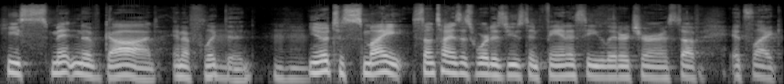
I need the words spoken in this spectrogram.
he's smitten of God and afflicted. Mm-hmm. You know, to smite, sometimes this word is used in fantasy literature and stuff. It's like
